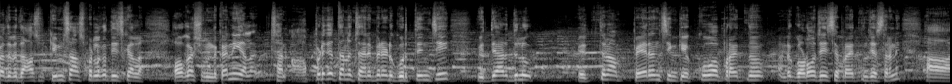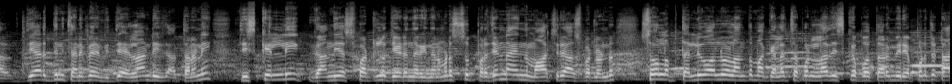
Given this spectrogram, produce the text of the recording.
పెద్ద పెద్ద హాస్పిటల్ కిమ్స్ హాస్పిటల్కి తీసుకెళ్ళాలి. అవకాశం ఉంది. కానీ అలా అప్పటికే తను చనిపోయినట్టు గుర్తించి విద్యార్థులు ఎత్తున పేరెంట్స్ ఇంకెక్కువ ప్రయత్నం అంటే గొడవ చేసే ప్రయత్నం చేస్తారని ఆ విద్యార్థిని చనిపోయిన విద్య ఎలాంటి తనని తీసుకెళ్ళి గాంధీ హాస్పిటల్లో చేయడం జరిగింది అనమాట సో ప్రజెంట్ ఆయన మాచురి హాస్పిటల్ ఉండరు సో వాళ్ళ తల్లి వాళ్ళు వాళ్ళంతా మాకు ఎలా చెప్పండి ఎలా తీసుకుపోతారు? మీరు ఎప్పటి నుంచో టా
